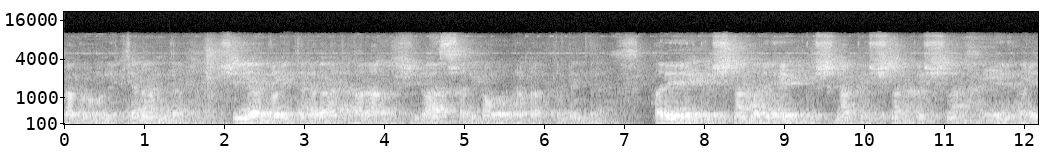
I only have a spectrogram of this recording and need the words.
Prabhu Nityananda, Shri Advaita Gadadhara, Shivasari Gaura Bhakta Hare Krishna, Hare Krishna, Krishna Krishna, Hare Hare,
